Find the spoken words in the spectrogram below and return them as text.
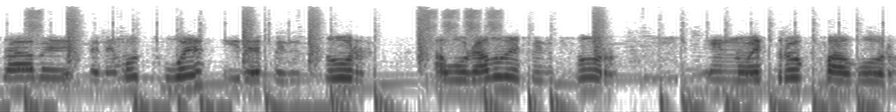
sabe, tenemos juez y defensor, abogado defensor en nuestro favor.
